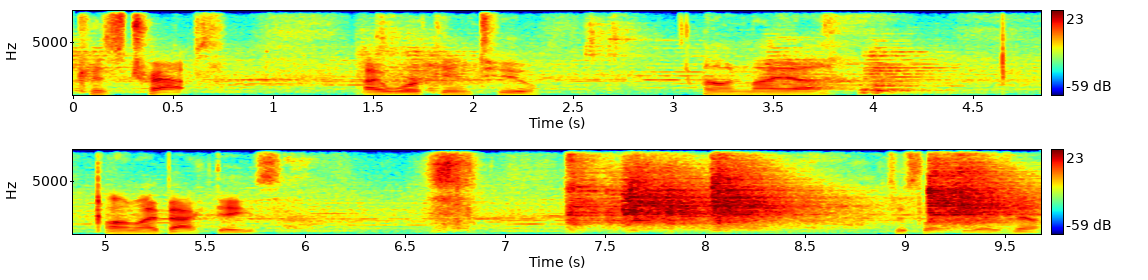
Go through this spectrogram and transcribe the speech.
because traps I work into on my uh, on my back days. Just let you guys know.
